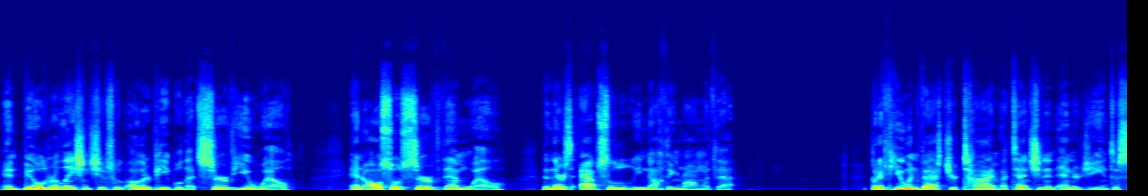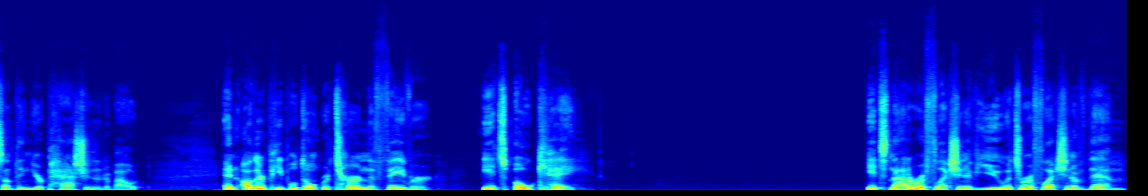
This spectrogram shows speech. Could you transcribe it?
and build relationships with other people that serve you well and also serve them well, then there's absolutely nothing wrong with that. But if you invest your time, attention, and energy into something you're passionate about and other people don't return the favor, it's okay. It's not a reflection of you, it's a reflection of them.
